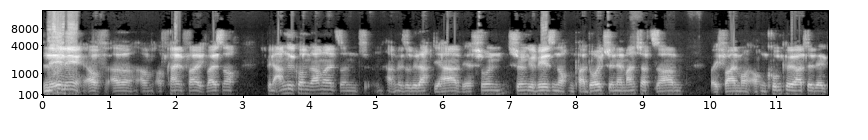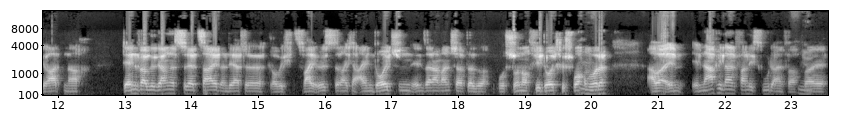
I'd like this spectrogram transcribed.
Nee, nee, auf, also auf, auf keinen Fall. Ich weiß noch, bin angekommen damals und habe mir so gedacht, ja, wäre schon schön gewesen, noch ein paar Deutsche in der Mannschaft zu haben, weil ich vor allem auch einen Kumpel hatte, der gerade nach Denver gegangen ist zu der Zeit und der hatte, glaube ich, zwei Österreicher, einen Deutschen in seiner Mannschaft, also wo schon noch viel Deutsch gesprochen mhm. wurde. Aber im, im Nachhinein fand ich es gut einfach, ja. weil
